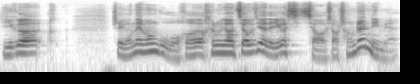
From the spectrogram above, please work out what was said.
一个这个内蒙古和黑龙江交界的一个小小城镇里面。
